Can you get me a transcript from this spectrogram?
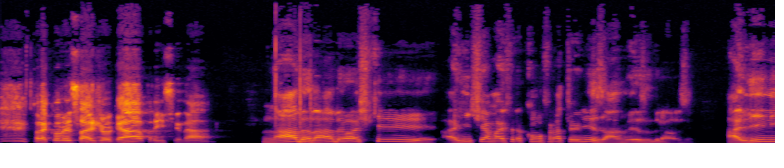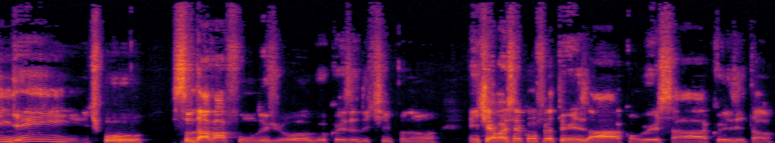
para começar a jogar, para ensinar? Nada, nada. Eu acho que a gente ia mais para confraternizar mesmo, Drauzio. Ali ninguém, tipo, estudava a fundo o jogo, coisa do tipo, não. A gente ia mais para confraternizar, conversar, coisa e tal.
